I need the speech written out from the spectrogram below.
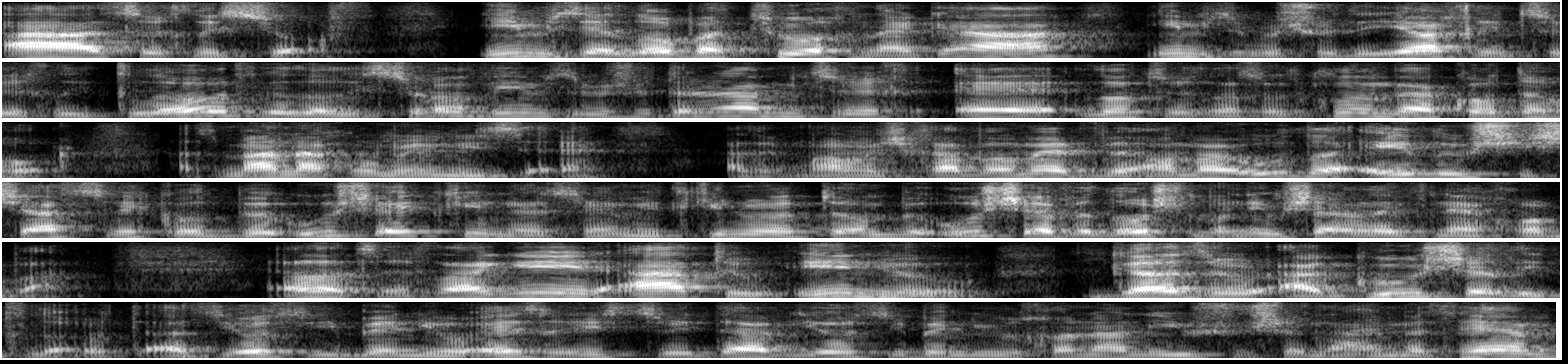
אז צריך לשרוף. אם זה לא בטוח נגע, אם זה ברשות היחיד צריך לתלות ולא לשרוף, ואם זה ברשות הרבים צריך, אה, לא צריך לעשות כלום והכל טהור. אז מה אנחנו אומרים מזה? אז הגמרא ממשיכה ואומרת, ואמרו לה, אלו שישה ספקות באושה התקינו אצלם, התקינו אותם באושה ולא שמונים שנה לפני החורבן. אלא צריך להגיד, עטו אינו גזור הגושה לתלות, אז יוסי בן יועזר איש צרידה ויוסי בן יוחנן איש ירושלים, אז הם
